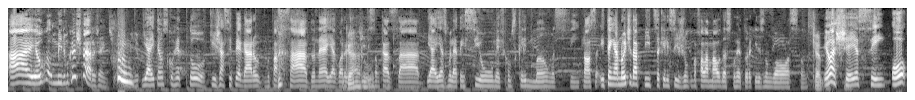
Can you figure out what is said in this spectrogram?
Ah, eu, o mínimo que eu espero, gente. É. E aí tem os corretor que já se pegaram no passado, né? E agora hoje em dia eles são casados. E aí as mulheres têm ciúme, aí fica uns climão assim. Nossa, e tem a noite da pizza que eles se juntam pra falar mal das corretoras que eles não gostam. Que é... Eu achei assim, o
